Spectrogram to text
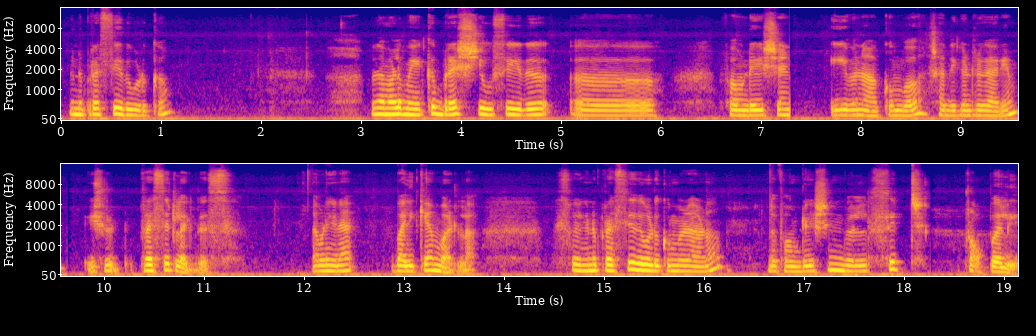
ഇങ്ങനെ പ്രസ് ചെയ്ത് കൊടുക്കാം. അപ്പോൾ നമ്മൾ മേക്കപ്പ് ബ്രഷ് യൂസ് ചെയ്ത് ഫൗണ്ടേഷൻ ഈവൻ ആക്കുമ്പോൾ ശ്രദ്ധിക്കേണ്ട ഒരു കാര്യം you should press it like this നമ്മളിങ്ങനെ വലിക്കാൻ പാടില്ല. സോ ഇങ്ങനെ പ്രസ് ചെയ്ത് കൊടുക്കുമ്പോഴാണ് the foundation will sit properly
